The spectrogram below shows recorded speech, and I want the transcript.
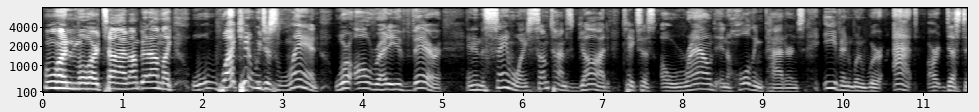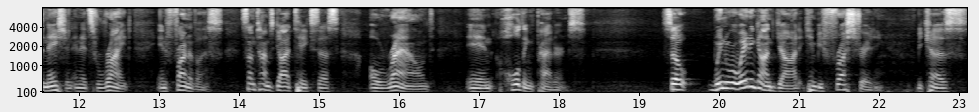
one more time, I'm gonna. I'm like, why can't we just land? We're already there. And in the same way, sometimes God takes us around in holding patterns, even when we're at our destination and it's right in front of us. Sometimes God takes us around in holding patterns. So when we're waiting on God, it can be frustrating because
